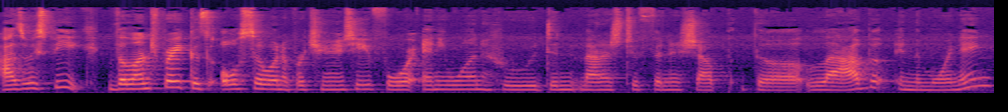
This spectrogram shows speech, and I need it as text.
as we speak. The lunch break is also an opportunity for anyone who didn't manage to finish up the lab in the morning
